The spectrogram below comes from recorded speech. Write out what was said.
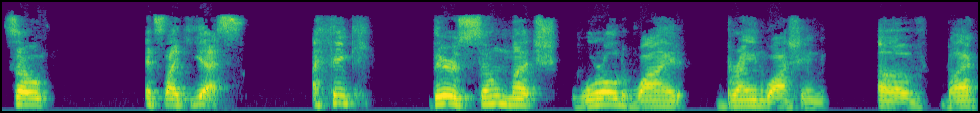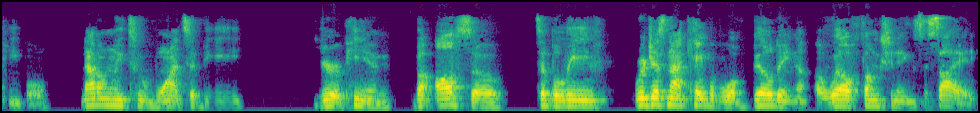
So it's like, yes, I think there is so much worldwide brainwashing of Black people, not only to want to be European, but also to believe we're just not capable of building a well functioning society.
